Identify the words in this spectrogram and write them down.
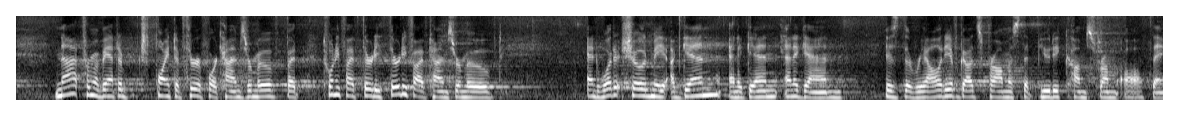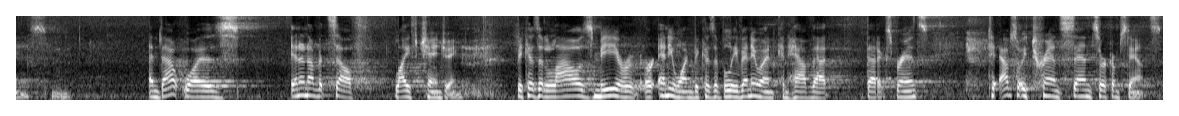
not from a vantage point of three or four times removed, but 25, 30, 35 times removed. And what it showed me again and again and again is the reality of God's promise that beauty comes from all things. Hmm. And that was, in and of itself, life changing because it allows me or, or anyone, because I believe anyone can have that, that experience, to absolutely transcend circumstance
